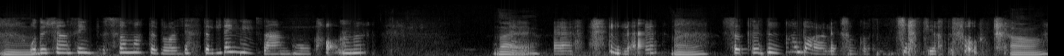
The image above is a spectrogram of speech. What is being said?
Mm. Och det känns inte som att det var jättelänge sedan hon kom. Nej. Eh, heller. Nej. Så det har bara liksom gått jätte, jättefort. Ja.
